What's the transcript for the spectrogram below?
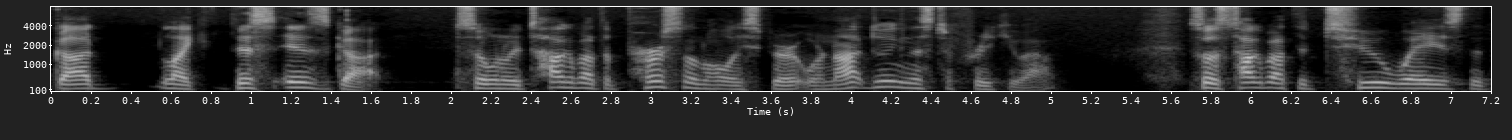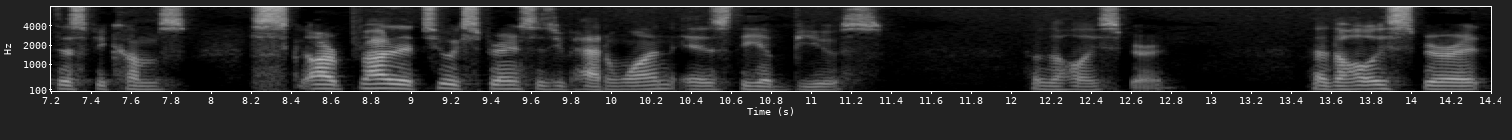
God, like, this is God. So when we talk about the person of the Holy Spirit, we're not doing this to freak you out. So let's talk about the two ways that this becomes are probably the two experiences you've had. One is the abuse of the Holy Spirit. That the Holy Spirit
